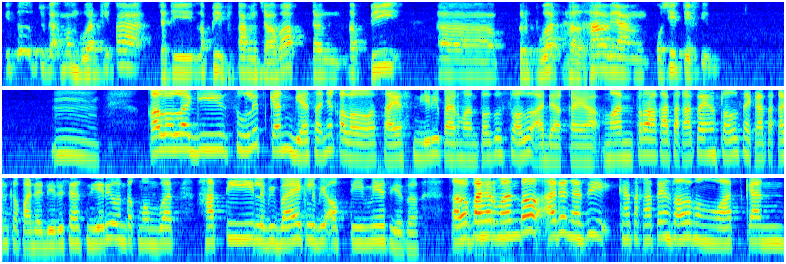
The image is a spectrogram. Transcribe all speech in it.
Itu juga membuat kita jadi lebih bertanggung jawab dan lebih eh, berbuat hal-hal yang positif gitu. Hmm. Kalau lagi sulit kan biasanya kalau saya sendiri Pak Hermanto tuh selalu ada kayak mantra kata-kata yang selalu saya katakan kepada diri saya sendiri untuk membuat hati lebih baik, lebih optimis gitu. Kalau Pak Hermanto ada nggak sih kata-kata yang selalu menguatkan,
